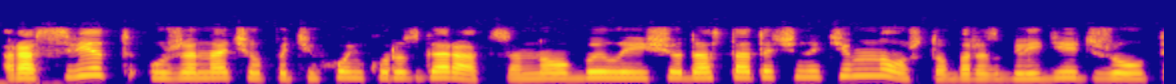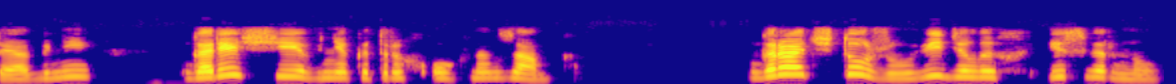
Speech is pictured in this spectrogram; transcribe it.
Рассвет уже начал потихоньку разгораться, но было еще достаточно темно, чтобы разглядеть желтые огни, горящие в некоторых окнах замка. Грач тоже увидел их и свернул.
